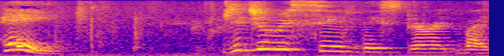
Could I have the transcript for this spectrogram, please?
Hey, did you receive the Spirit by,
